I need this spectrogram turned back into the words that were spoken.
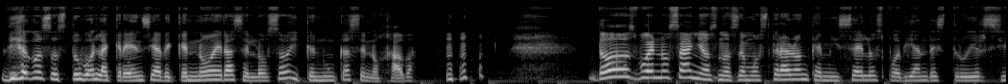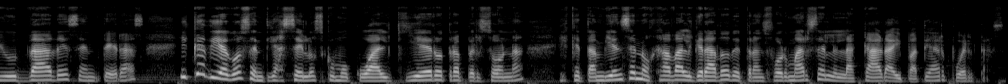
Diego sostuvo la creencia de que no era celoso y que nunca se enojaba. Dos buenos años nos demostraron que mis celos podían destruir ciudades enteras y que Diego sentía celos como cualquier otra persona y que también se enojaba al grado de transformársele la cara y patear puertas.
